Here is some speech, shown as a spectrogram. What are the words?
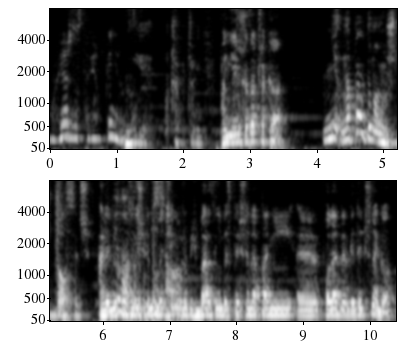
Mówiła, że zostawiam pieniądze. Nie, poczekaj, czekaj. Pani Janka zaczeka. Nie, naprawdę mam już dosyć. Ale nie na to w tym momencie pisałem. może być bardzo niebezpieczne dla pani pola energetycznego.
